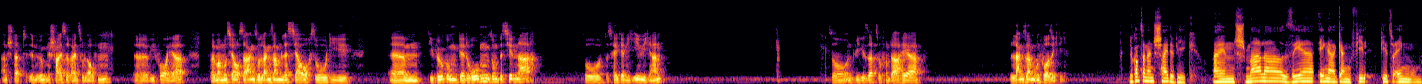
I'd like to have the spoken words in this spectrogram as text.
anstatt in irgendeine Scheiße reinzulaufen, äh, wie vorher. Weil man muss ja auch sagen, so langsam lässt ja auch so die, ähm, die Wirkung der Drogen so ein bisschen nach. So, das hält ja nicht ewig an. So, und wie gesagt, so von daher langsam und vorsichtig. Du kommst an einen Scheideweg. Ein schmaler, sehr enger Gang, viel viel zu eng, um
